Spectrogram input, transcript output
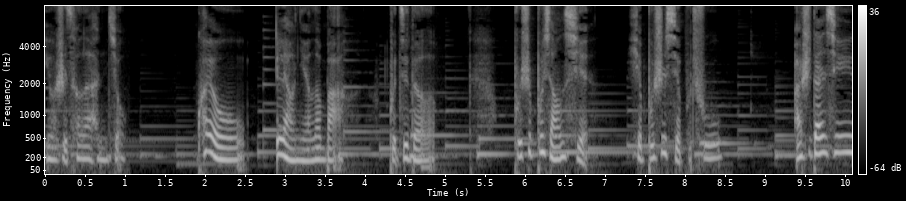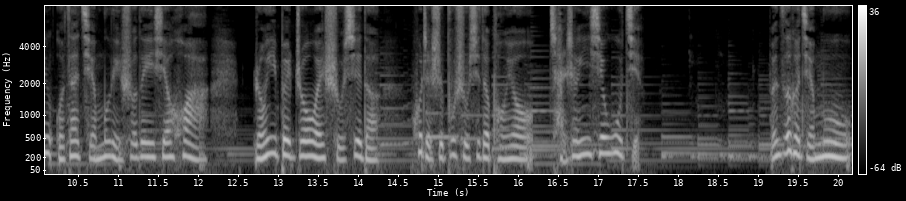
又是测了很久，快有。一两年了吧，不记得了。不是不想写，也不是写不出，而是担心我在节目里说的一些话，容易被周围熟悉的或者是不熟悉的朋友产生一些误解。文字和节目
